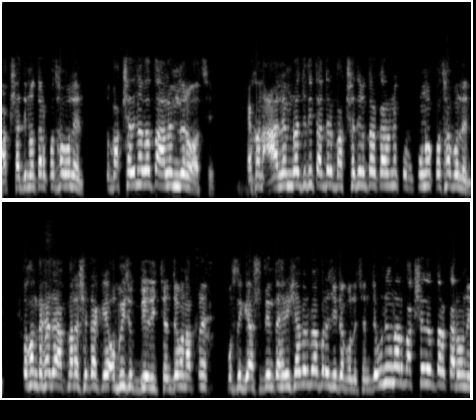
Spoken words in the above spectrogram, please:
বাক স্বাধীনতার কথা বলেন, তো বাক স্বাধীনতা তো আলেমদেরও আছে। এখন আলেমরা যদি তাদের বাক স্বাধীনতার কারণে কোনো কথা বলেন, তখন দেখা যায় আপনারা সেটাকে অভিযোগ দিয়ে দিচ্ছেন। যেমন আপনি মুফতি গিয়াসুদ্দিন তাহিরি সাহেবের ব্যাপারে যেটা বলেছেন, যে উনি ওনার বাক স্বাধীনতার কারণে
